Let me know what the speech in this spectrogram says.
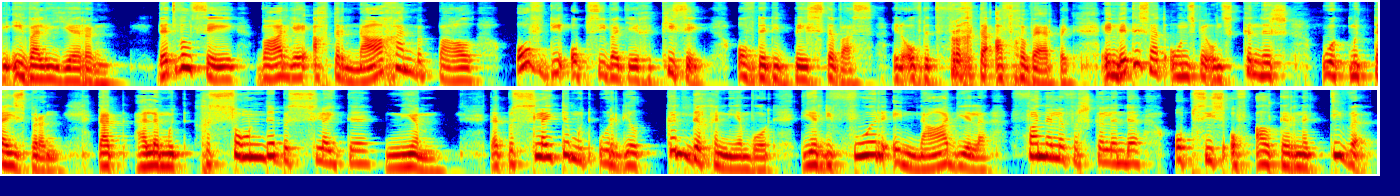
die evaluering. Dit wil sê waar jy agterna gaan bepaal of die opsie wat jy gekies het of dit die beste was en of dit vrugte afgewerp het. En dit is wat ons by ons kinders ook moet tuisbring dat hulle moet gesonde besluite neem. Dat besluite moet oordeelkundig geneem word deur die voor- en nadele van hulle verskillende opsies of alternatiewe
